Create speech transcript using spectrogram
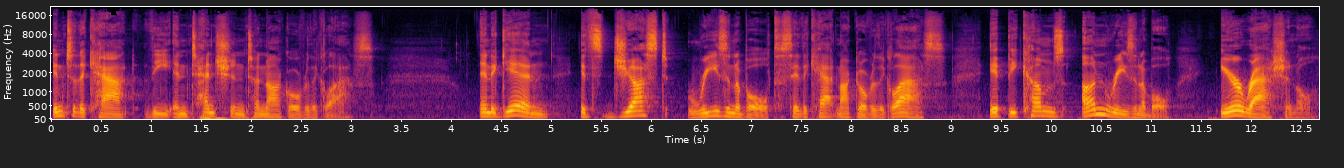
into the cat the intention to knock over the glass. And again, it's just reasonable to say the cat knocked over the glass. It becomes unreasonable, irrational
